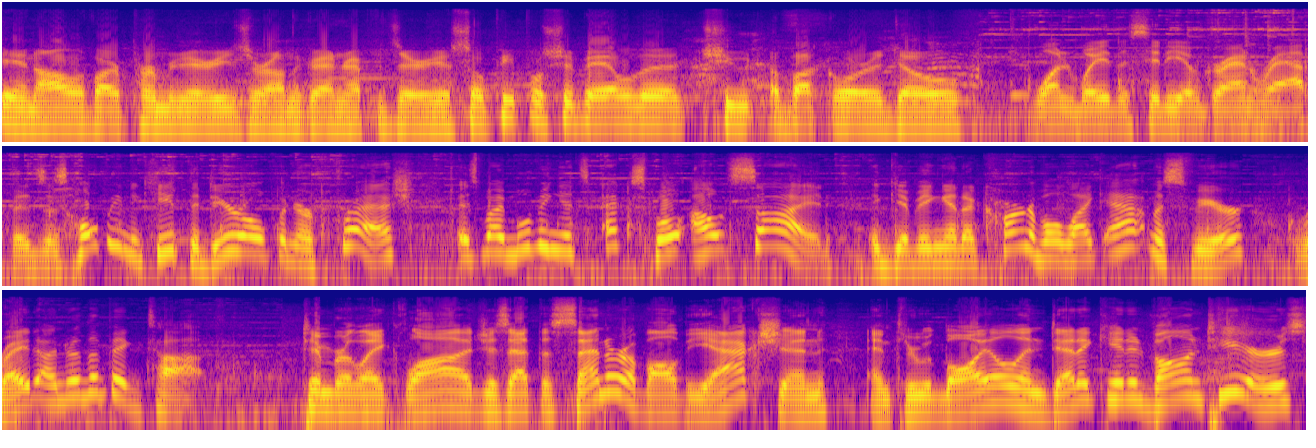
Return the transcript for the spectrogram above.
in all of our permit areas around the Grand Rapids area, so people should be able to shoot a buck or a doe. One way the city of Grand Rapids is hoping to keep the deer opener fresh is by moving its expo outside and giving it a carnival-like atmosphere right under the big top. Timberlake Lodge is at the center of all the action, and through loyal and dedicated volunteers,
